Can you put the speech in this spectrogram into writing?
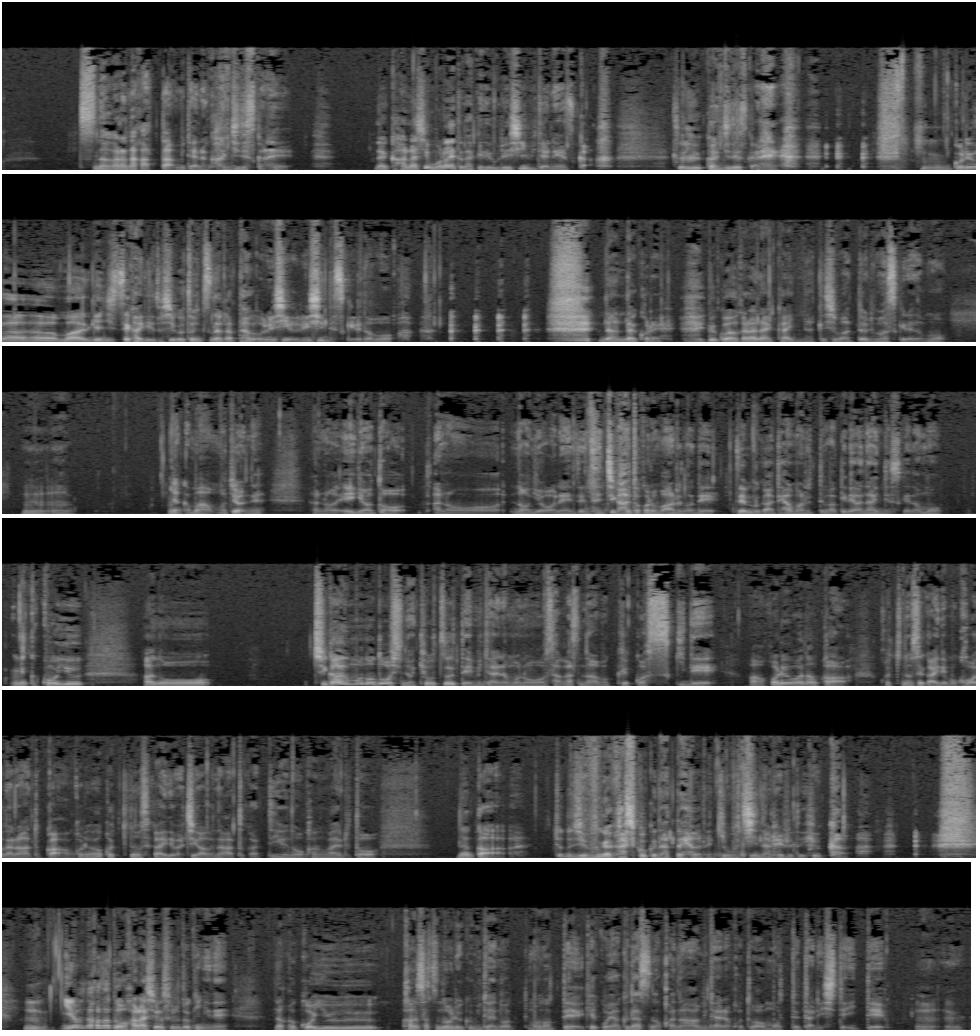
繋がらなかったみたいな感じですかね。なんか話もらえただけで嬉しいみたいなやつか。そういう感じですかね。うん、これは、まあ、現実世界で言うと仕事につながった方が嬉しい嬉しいんですけれども。なんだこれ。よくわからない回になってしまっておりますけれども。うんうん。なんかまあもちろんねあの営業とあの農業はね全然違うところもあるので全部が当てはまるってわけではないんですけどもなんかこういうあの違うもの同士の共通点みたいなものを探すのは僕結構好きであこれはなんかこっちの世界でもこうだなとかこれはこっちの世界では違うなとかっていうのを考えるとなんかちょっと自分が賢くなったような気持ちになれるというか。うん。いろんな方とお話をする時にねなんかこういう観察能力みたいなものって結構役立つのかなみたいなことは思ってたりしていて。うんうん。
